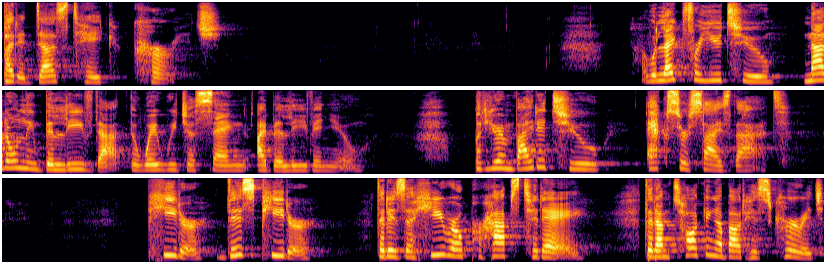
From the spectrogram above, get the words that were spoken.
But it does take courage. I would like for you to not only believe that, the way we just sang, I believe in you, but you're invited to exercise that. Peter, this Peter, that is a hero perhaps today, that I'm talking about his courage,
